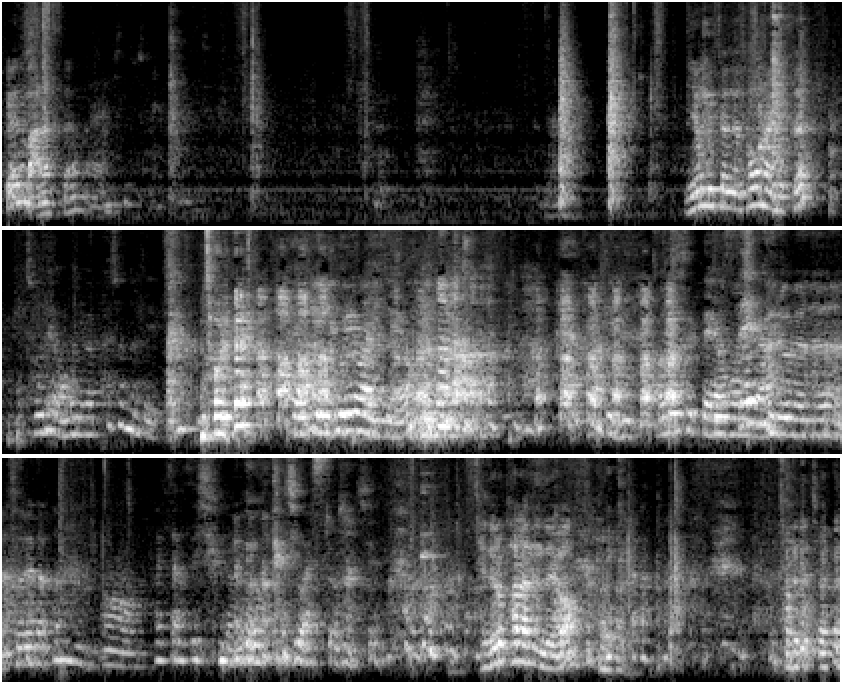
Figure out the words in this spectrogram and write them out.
그래서 많았어요. 네. 이영국 선생 서원하셨어요? 전에 어머니가 파셨는데 절에? 여기 교회 와 있어요. 어렸을 때 세고 어머니가 이러면은 절에다 파는 어, 팔짱 쓰시고 여기까지 왔어. 제대로 팔았는데요. 절에 절에.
